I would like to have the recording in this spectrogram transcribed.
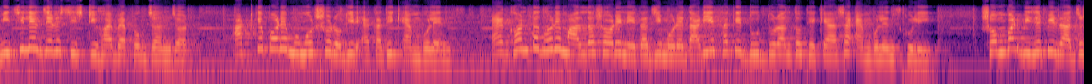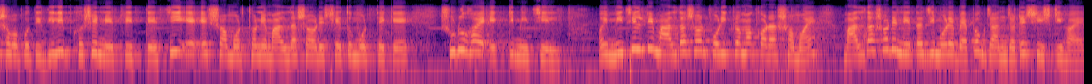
মিছিলের জেরে সৃষ্টি হয় ব্যাপক যানজট। আটকে পড়ে মুমূর্ষ রোগীর একাধিক অ্যাম্বুলেন্স। এক ঘণ্টা ধরে মালদা শহরে নেতাজি মোড়ে দাঁড়িয়ে থাকে দূর দূরান্ত থেকে আসা অ্যাম্বুলেন্সগুলি। সোমবার বিজেপির রাজ্য সভাপতি দিলীপ ঘোষের নেতৃত্বে সিএএর সমর্থনে মালদা শহরের সেতু মোড় থেকে শুরু হয় একটি মিছিল। ওই মিছিলটি মালদা শহর পরিক্রমা করার সময় মালদা শহরে নেতাজি মোড়ে ব্যাপক যানজটের সৃষ্টি হয়।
